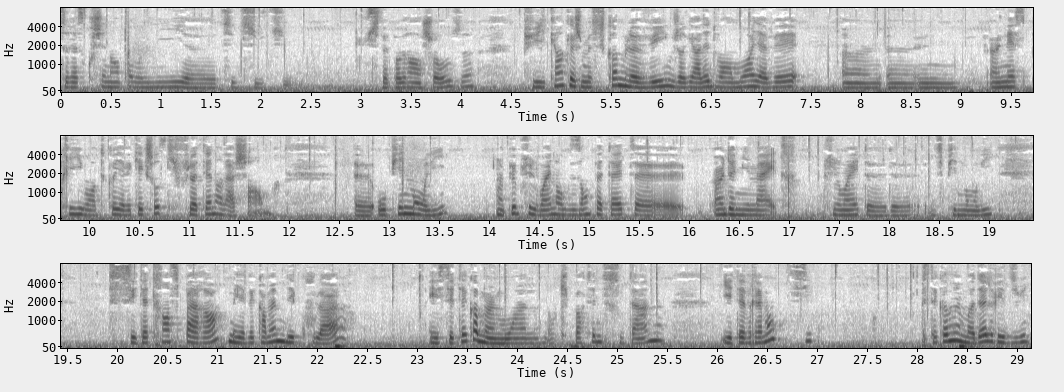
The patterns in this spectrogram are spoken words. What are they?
tu restes couché dans ton lit, euh, tu, fais pas grand-chose. Puis quand que je me suis comme levée, où je regardais devant moi, il y avait un, esprit, ou en tout cas, il y avait quelque chose qui flottait dans la chambre, euh, au pied de mon lit, un peu plus loin, donc disons peut-être un demi-mètre plus loin du pied de mon lit. C'était transparent, mais il y avait quand même des couleurs. Et c'était comme un moine, donc il portait une soutane. Il était vraiment petit. C'était comme un modèle réduit,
